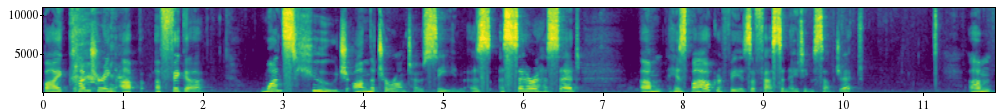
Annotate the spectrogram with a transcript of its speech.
by conjuring up a figure once huge on the Toronto scene. As, as Sara has said, um, his biography is a fascinating subject. Um,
